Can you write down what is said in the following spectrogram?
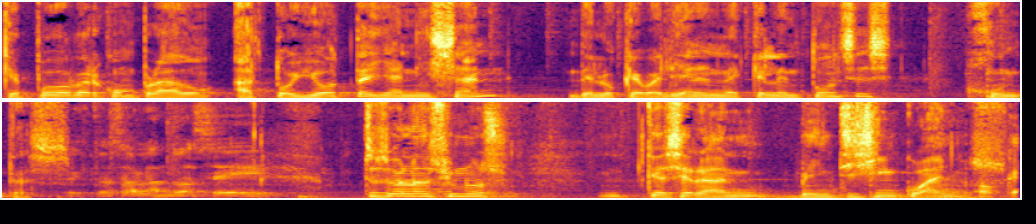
que pudo haber comprado a Toyota y a Nissan de lo que valían en aquel entonces juntas. Estás hablando hace... Entonces hablando de unos, ¿qué serán? 25 años. Ok.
